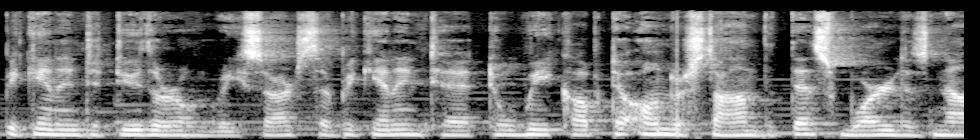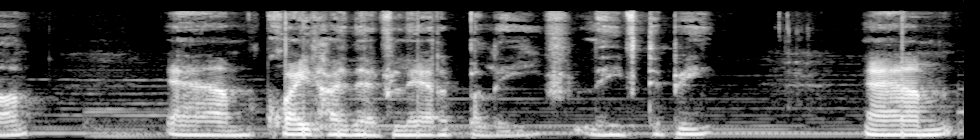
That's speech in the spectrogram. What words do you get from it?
beginning to do their own research. They're beginning to, to wake up to understand that this world is not um, quite how they've let it believe, believe to be. Um,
